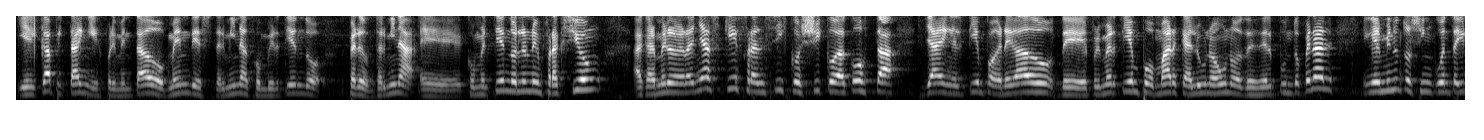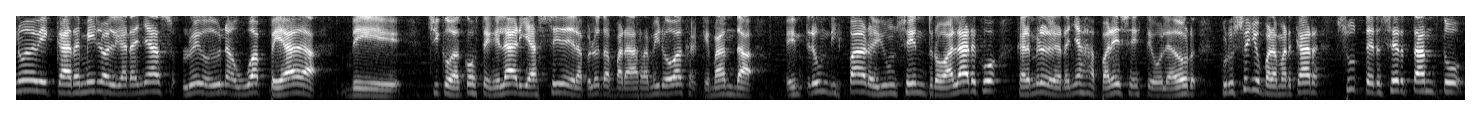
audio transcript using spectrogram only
y el capitán y experimentado Méndez termina convirtiendo, perdón, termina eh, convirtiéndole en una infracción a Carmelo Algarañaz que Francisco Chico da Costa ya en el tiempo agregado del primer tiempo marca el 1 a 1 desde el punto penal. En el minuto 59 Carmelo Algarañaz luego de una guapeada de Chico da Costa en el área cede la pelota para Ramiro Vaca que manda entre un disparo y un centro al arco, Carmelo Algarañaz aparece este goleador cruceño para marcar su tercer tanto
